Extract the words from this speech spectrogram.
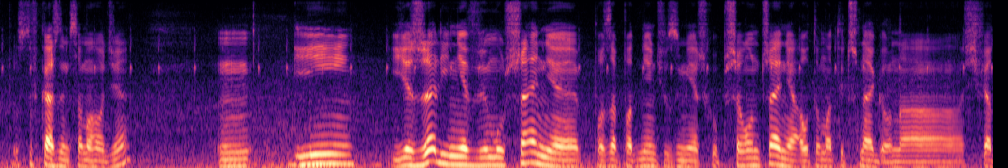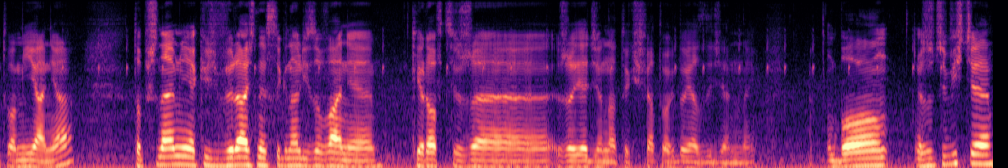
po prostu w każdym samochodzie. Mm, I jeżeli nie wymuszenie po zapadnięciu zmierzchu przełączenia automatycznego na światła mijania, to przynajmniej jakieś wyraźne sygnalizowanie kierowcy, że, że jedzie na tych światłach do jazdy dziennej. Bo rzeczywiście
